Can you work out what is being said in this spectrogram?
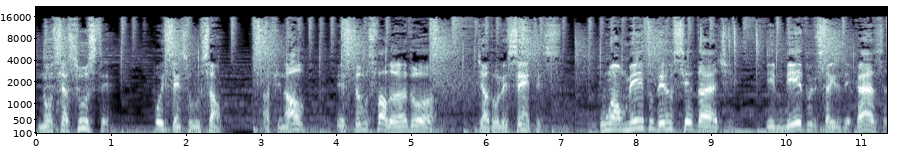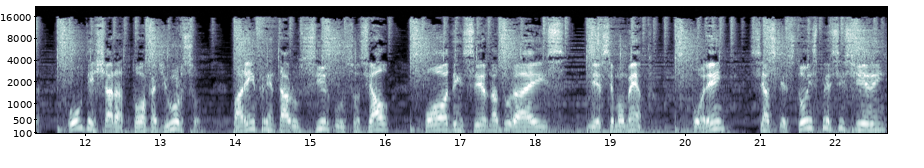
não se assuste, pois tem solução. Afinal, estamos falando de adolescentes. Um aumento de ansiedade e medo de sair de casa ou deixar a toca de urso para enfrentar o círculo social podem ser naturais nesse momento. Porém, se as questões persistirem,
